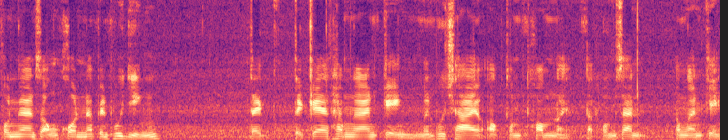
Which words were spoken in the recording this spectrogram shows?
คนงานสองคนนะเป็นผู้หญิง แต่แต่แกทำงานเก่ง เหมือนผู้ชายออกทอมทอมๆหน่อยตัดผมสั้นทำงานเก่ง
